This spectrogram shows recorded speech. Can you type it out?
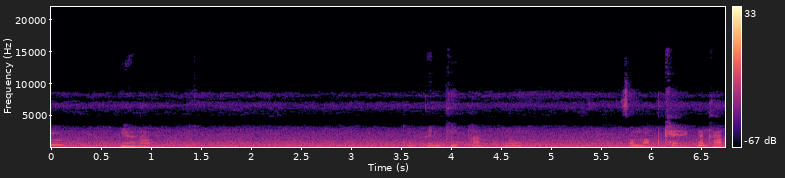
วเนี่ยครับ ก็เป็นที่พักเนาะสำหรับแขกนะครับ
